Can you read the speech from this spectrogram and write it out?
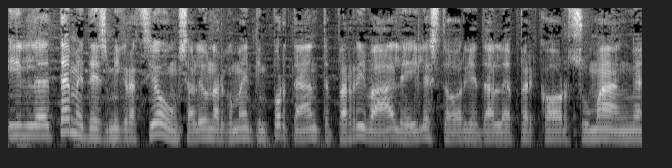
Il tema des migrazioni è un argomento importante per arrivare alle storie dal percorso umano.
